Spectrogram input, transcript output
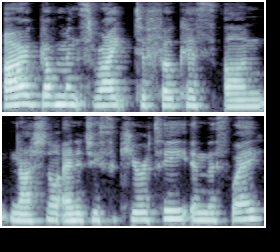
Are governments right to focus on national energy security in this way?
